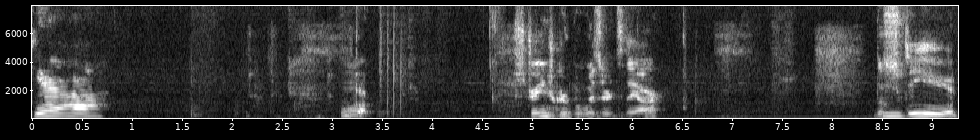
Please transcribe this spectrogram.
yeah. Mm. Well, Strange group of wizards they are. the, s- Indeed.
